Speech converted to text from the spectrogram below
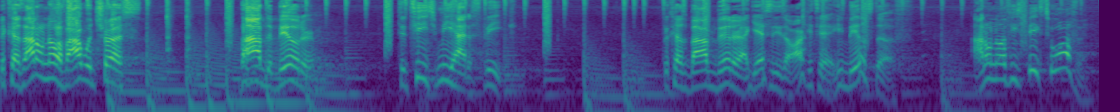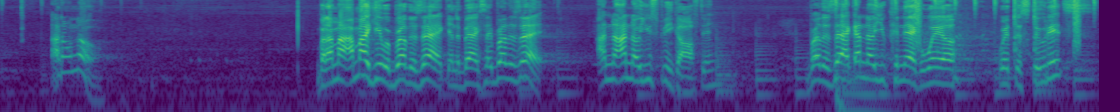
Because I don't know if I would trust Bob the Builder to teach me how to speak. Because Bob the Builder, I guess he's an architect. He builds stuff. I don't know if he speaks too often. I don't know. But I might, I might get with Brother Zach in the back say, Brother Zach, I know, I know you speak often. Brother Zach, I know you connect well with the students.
